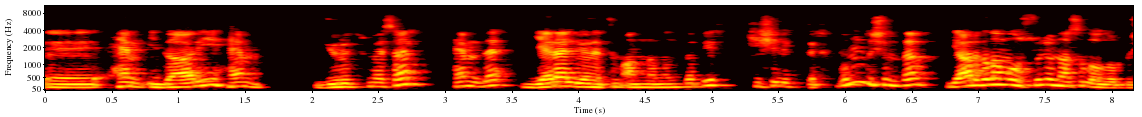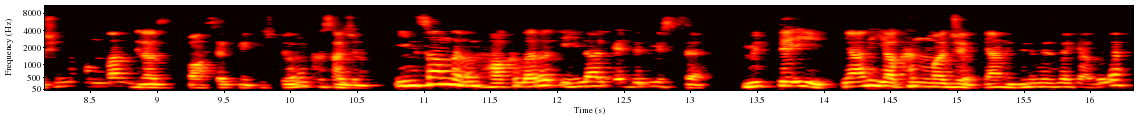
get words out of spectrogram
e, hem idari hem yürütmesel hem de yerel yönetim anlamında bir kişiliktir. Bunun dışında yargılama usulü nasıl olurdu? Şimdi bundan biraz bahsetmek istiyorum kısaca. İnsanların hakları ihlal edilmişse müddei yani yakınmacı yani günümüzdeki adıyla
